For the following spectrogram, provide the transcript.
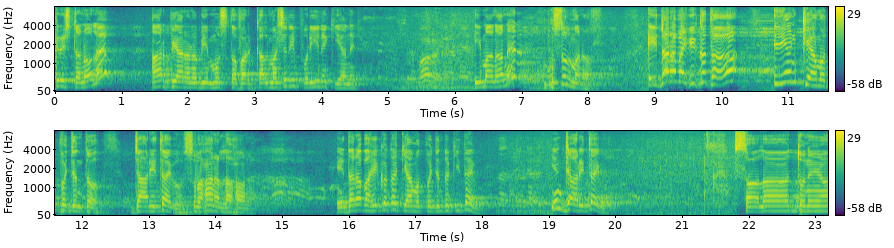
খ্রিস্টান হলে আর পেয়ারা নবী মুস্তফার কালমা শরীফ পড়িয়ে না কি আনের ইমান আনের মুসলমানর। এই ধারাবাহিকতা ইয়ান কেয়ামত পর্যন্ত জারি তাইব সুবাহান আল্লাহ এই ধারাবাহিকতা কিয়ামত পর্যন্ত কি তাইব ইয়ান জারি তাইব সালাতুনিয়া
